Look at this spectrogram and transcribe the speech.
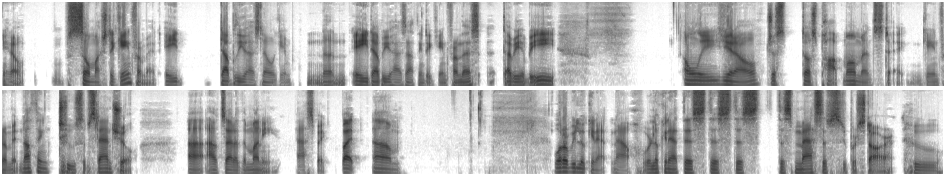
you know so much to gain from it. AW has no game. No, AEW has nothing to gain from this. WWE only you know just those pop moments to gain from it. Nothing too substantial uh, outside of the money aspect. But um, what are we looking at now? We're looking at this this this this massive superstar who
